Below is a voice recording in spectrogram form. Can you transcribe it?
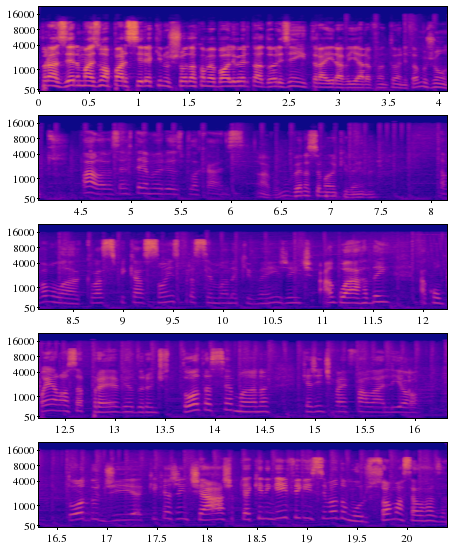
prazer, mais uma parceria aqui no show da Comebol Libertadores, hein, Traíra Viara Fantoni? Tamo junto. Fala, eu acertei a maioria dos placares. Ah, vamos ver na semana que vem, né? Então vamos lá, classificações para a semana que vem, gente. Aguardem, acompanhe a nossa prévia durante toda a semana, que a gente vai falar ali, ó, todo dia, o que, que a gente acha, porque aqui ninguém fica em cima do muro, só Marcelo Razan.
